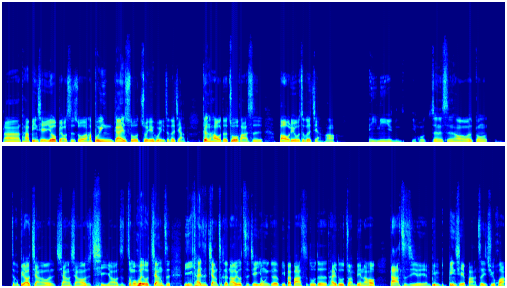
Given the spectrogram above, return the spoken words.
然后他并且又表示说他不应该说追回这个奖，更好的做法是保留这个奖啊。你你我真的是哦，我跟这个不要讲哦想想要去气啊，这怎么会有这样子？你一开始讲这个，然后又直接用一个一百八十度的态度转变，然后打自己的脸，并并且把这一句话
